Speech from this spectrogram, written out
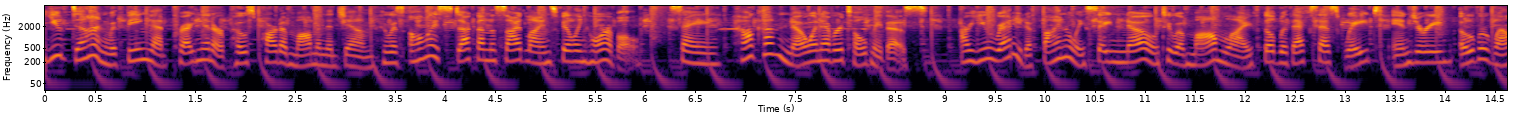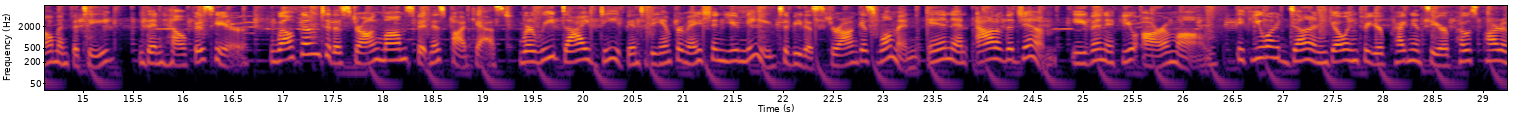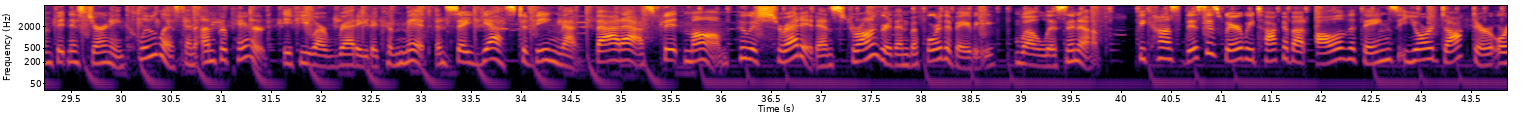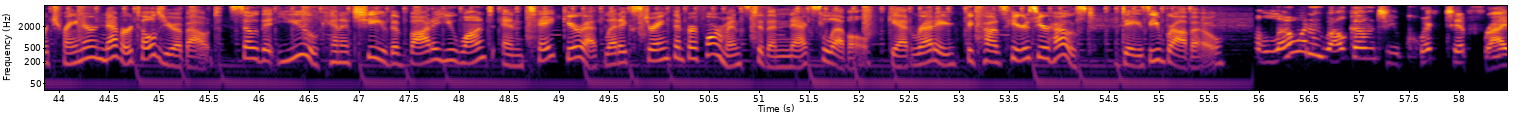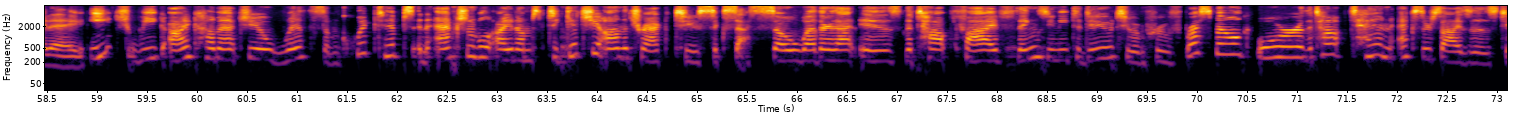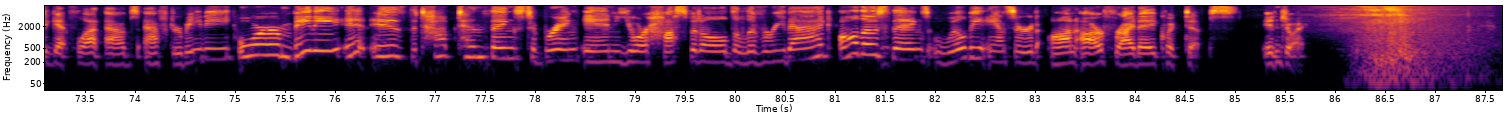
Are you done with being that pregnant or postpartum mom in the gym who is always stuck on the sidelines feeling horrible? Saying, How come no one ever told me this? Are you ready to finally say no to a mom life filled with excess weight, injury, overwhelm, and fatigue? Then help is here. Welcome to the Strong Moms Fitness Podcast, where we dive deep into the information you need to be the strongest woman in and out of the gym, even if you are a mom. If you are done going through your pregnancy or postpartum fitness journey clueless and unprepared, if you are ready to commit and say yes to being that badass fit mom who is shredded and stronger than before the baby, well, listen up because this is where we talk about all of the things your doctor or trainer never told you about so that you can achieve the body you want and take your athletic strength and performance to the next level. Get ready because here's your host, Daisy Bravo. Hello and welcome to Quick Tip Friday. Each week, I come at you with some quick tips and actionable items to get you on the track to success. So, whether that is the top five things you need to do to improve breast milk, or the top 10 exercises to get flat abs after baby, or maybe it is the top 10 things to bring in your hospital delivery bag, all those things will be answered on our Friday Quick Tips. Enjoy.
